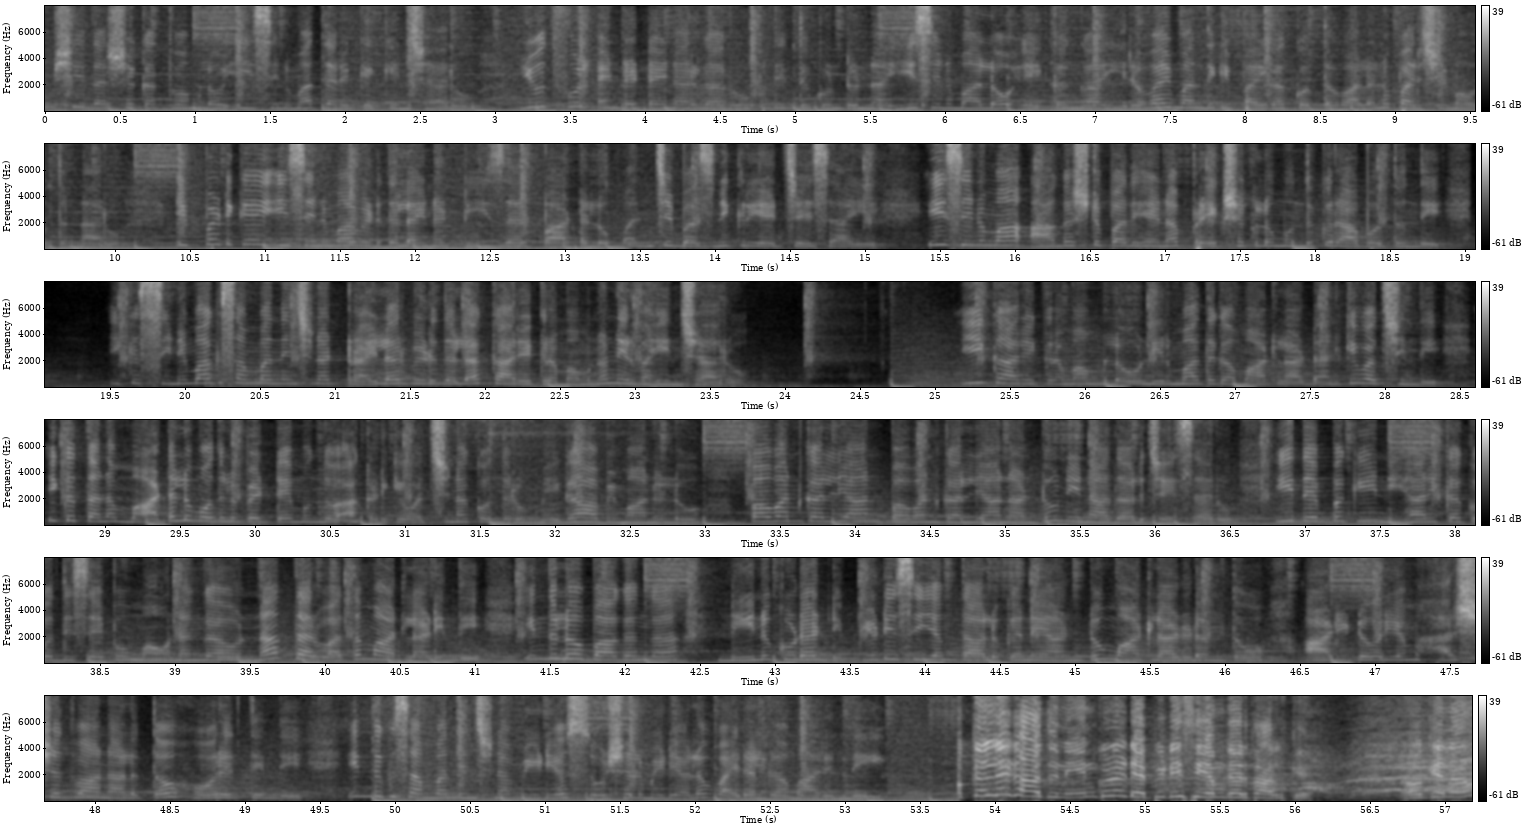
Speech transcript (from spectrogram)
యదువంశీ దర్శకత్వంలో ఈ సినిమా తెరకెక్కించారు. యూత్ఫుల్ ఎంటర్టైనర్గా రూపుదిద్దుకుంటున్న ఈ సినిమాలో ఏకంగా ఇరవై మందికి పైగా కొత్త వాళ్ళను పరిచయం అవుతున్నారు. ఇప్పటికే ఈ సినిమా విడుదలైన టీజర్ పాటలు మంచి బజ్ని క్రియేట్ చేశాయి. ఈ సినిమా ఆగస్టు పదిహేన ప్రేక్షకుల ముందుకు రాబోతుంది. ఇక సినిమాకి సంబంధించిన ట్రైలర్ విడుదల కార్యక్రమమును నిర్వహించారు. ఈ కార్యక్రమంలో నిర్మాతగా మాట్లాడడానికి వచ్చింది. ఇక తన మాటలు మొదలు పెట్టే ముందు అక్కడికి వచ్చిన కొందరు మెగా అభిమానులు పవన్ కళ్యాణ్ పవన్ కళ్యాణ్ అంటూ నినాదాలు చేశారు. ఈ దెబ్బకి నిహారిక కొద్దిసేపు మౌనంగా ఉన్న తర్వాత మాట్లాడింది. ఇందులో భాగంగా నేను కూడా డిప్యూటీ సీఎం తాలూకనే అంటూ మాట్లాడడంతో ఆడిటోరియం హర్షధ్వానాలతో హోరెత్తింది. ఇందుకు సంబంధించిన వీడియో సోషల్ మీడియాలో వైరల్గా మారింది. ఒక్కళ్ళే కాదు నేను కూడా డెప్యూటీ సీఎం గారి తాలూకే. ఓకేనా?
